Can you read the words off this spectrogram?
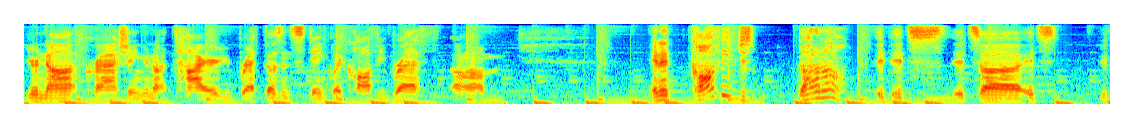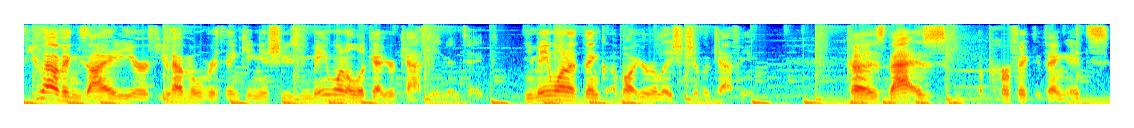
you're not crashing. You're not tired. Your breath doesn't stink like coffee breath. Um, and it coffee just I don't know. It, it's it's uh it's if you have anxiety or if you have overthinking issues, you may want to look at your caffeine intake. You may want to think about your relationship with caffeine because that is a perfect thing. It's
